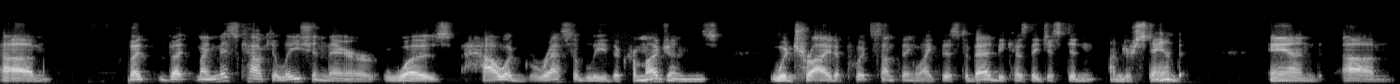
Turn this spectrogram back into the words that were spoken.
Um, but but my miscalculation there was how aggressively the curmudgeons would try to put something like this to bed because they just didn't understand it. And um,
